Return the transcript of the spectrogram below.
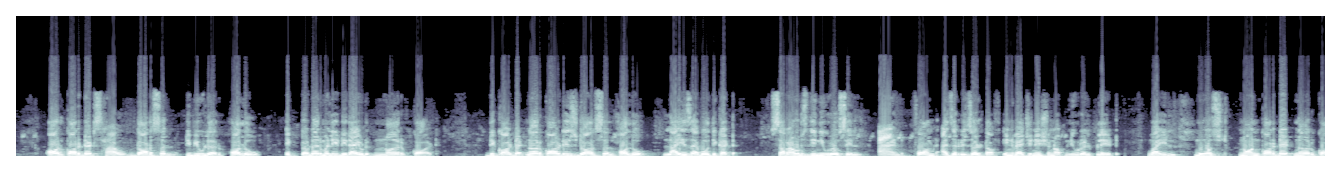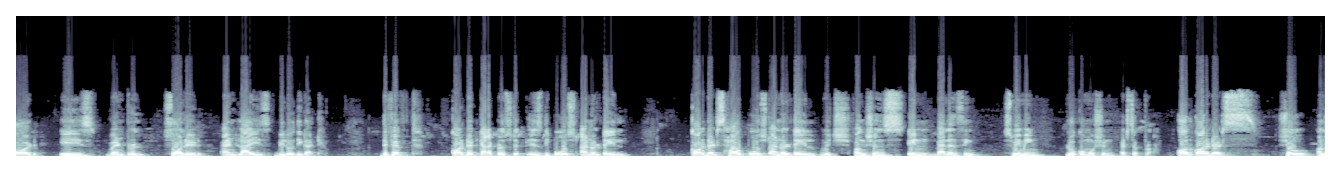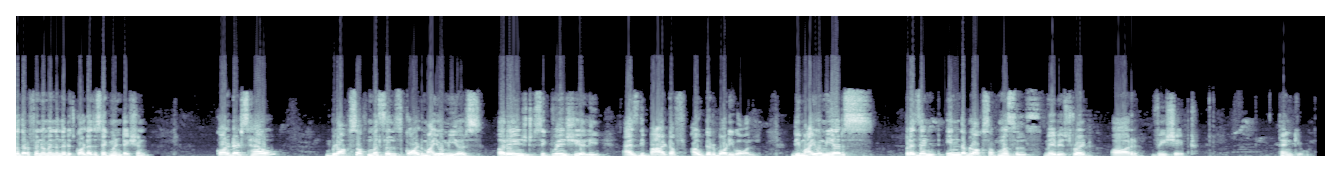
All chordates have dorsal, tubular, hollow, ectodermally derived nerve cord. The chordate nerve cord is dorsal, hollow, lies above the gut, surrounds the neurocoel and formed as a result of invagination of neural plate, while most non-chordate nerve cord is ventral, solid and lies below the gut. The fifth chordate characteristic is the post-anal tail. Chordates have post-anal tail which functions in balancing, swimming, locomotion, etc. All chordates show another phenomenon that is called as a segmentation. Chordates have blocks of muscles called myomeres arranged sequentially as the part of outer body wall. The myomeres present in the blocks of muscles may be straight or V-shaped. Thank you.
